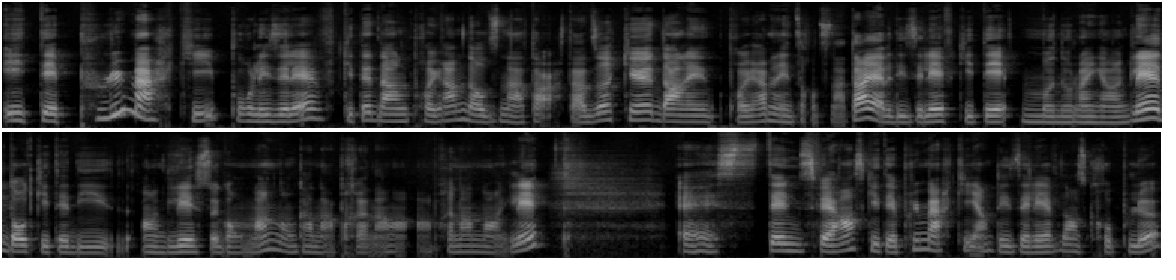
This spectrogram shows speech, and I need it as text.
étaient plus marquées pour les élèves qui étaient dans le programme d'ordinateur. C'est-à-dire que dans le programme d'ordinateur, il y avait des élèves qui étaient monolingues anglais, d'autres qui étaient des anglais seconde langue, donc en apprenant, en de l'anglais. Euh, c'était une différence qui était plus marquée entre les élèves dans ce groupe-là.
